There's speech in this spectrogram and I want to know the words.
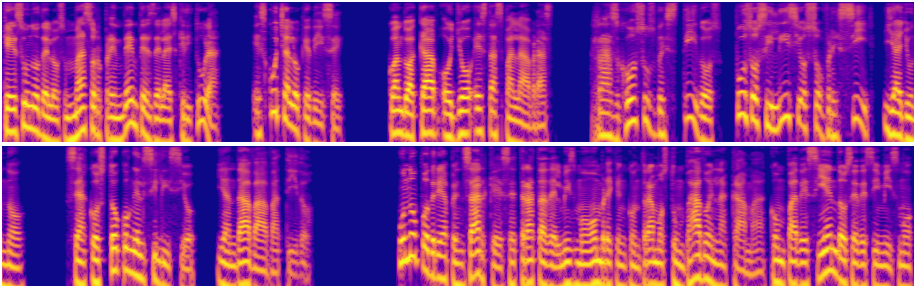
que es uno de los más sorprendentes de la escritura. Escucha lo que dice. Cuando Acab oyó estas palabras, rasgó sus vestidos, puso silicio sobre sí y ayunó se acostó con el silicio y andaba abatido. Uno podría pensar que se trata del mismo hombre que encontramos tumbado en la cama, compadeciéndose de sí mismo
